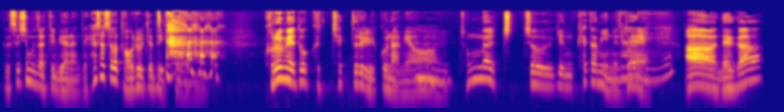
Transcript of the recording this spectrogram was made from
그 쓰신 분들한테 미안한데 해설서가 더 어려울 때도 있어요. 그럼에도 그 책들을 읽고 나면 음. 정말 지적인 쾌감이 있는데 아, 네. 아 내가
